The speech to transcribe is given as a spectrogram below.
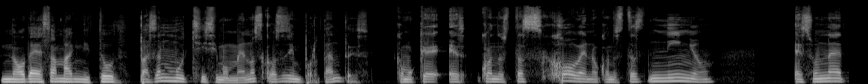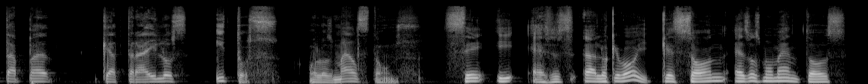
no de esa magnitud. pasan muchísimo menos cosas importantes. Como que es cuando estás joven o cuando estás niño, es una etapa que atrae los hitos o los milestones. Sí, y eso es a lo que voy, que son esos momentos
